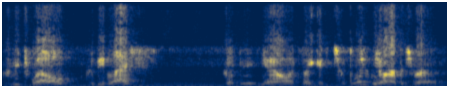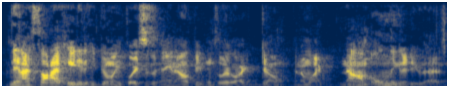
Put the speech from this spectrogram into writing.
could be twelve, could be less, could be you know, it's like it's completely arbitrary. Man, I thought I hated going places and hanging out with people until they're like, "Don't," and I'm like, "Now I'm only gonna do that."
